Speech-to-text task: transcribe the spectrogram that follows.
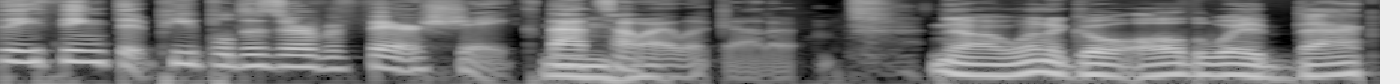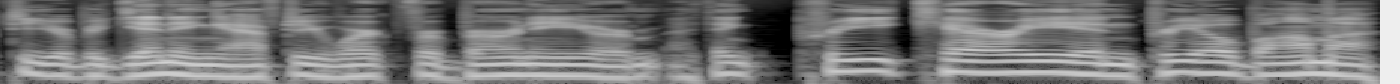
they think that people deserve a fair shake. That's how I look at it. Now, I want to go all the way back to your beginning after you worked for Bernie, or I think pre Kerry and pre Obama.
